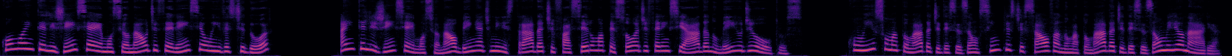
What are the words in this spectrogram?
Como a inteligência emocional diferencia o investidor? A inteligência emocional bem administrada te faz ser uma pessoa diferenciada no meio de outros. Com isso, uma tomada de decisão simples te salva numa tomada de decisão milionária.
